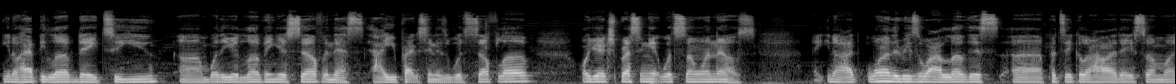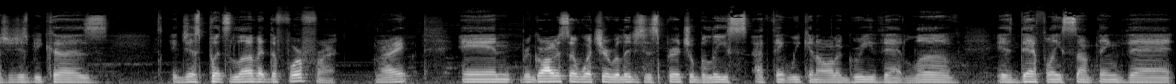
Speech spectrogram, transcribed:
you know, happy love day to you. Um, whether you're loving yourself and that's how you practicing is with self love, or you're expressing it with someone else. You know, I, one of the reasons why I love this uh, particular holiday so much is just because it just puts love at the forefront, right? And regardless of what your religious and spiritual beliefs, I think we can all agree that love is definitely something that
